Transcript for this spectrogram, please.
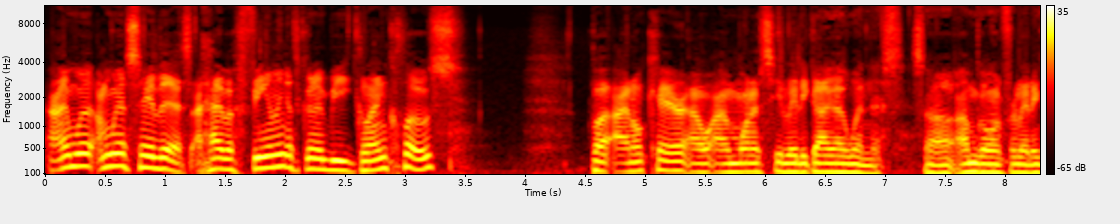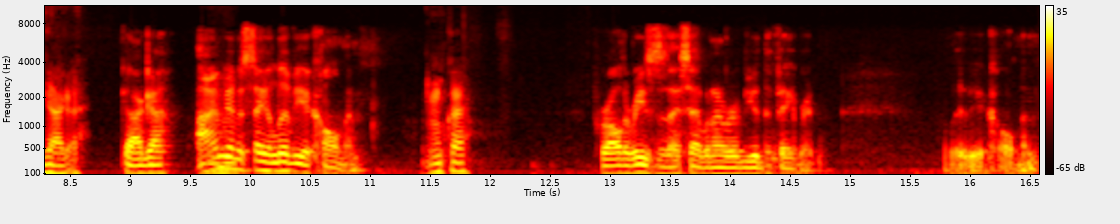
I'm gonna, I'm going to say this. I have a feeling it's going to be Glenn Close, but I don't care. I, I want to see Lady Gaga win this, so I'm going for Lady Gaga. Gaga. I'm mm-hmm. going to say Olivia Colman Okay. for all the reasons I said when I reviewed The Favorite. Olivia Colman.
